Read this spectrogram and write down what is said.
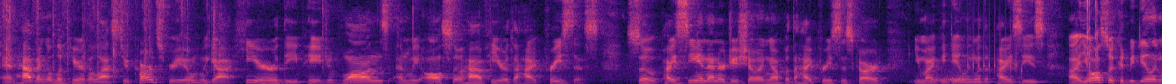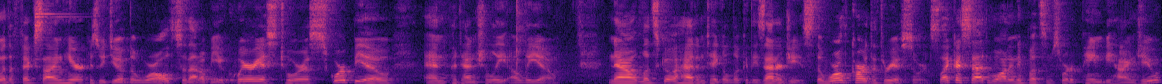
and having a look here at the last two cards for you we got here the page of wands and we also have here the high priestess. So piscean energy showing up with the High Priestess card, you might be dealing with a Pisces. Uh, you also could be dealing with a fixed sign here because we do have the World, so that'll be Aquarius, Taurus, Scorpio, and potentially a Leo. Now, let's go ahead and take a look at these energies. The World card, the Three of Swords. Like I said, wanting to put some sort of pain behind you.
